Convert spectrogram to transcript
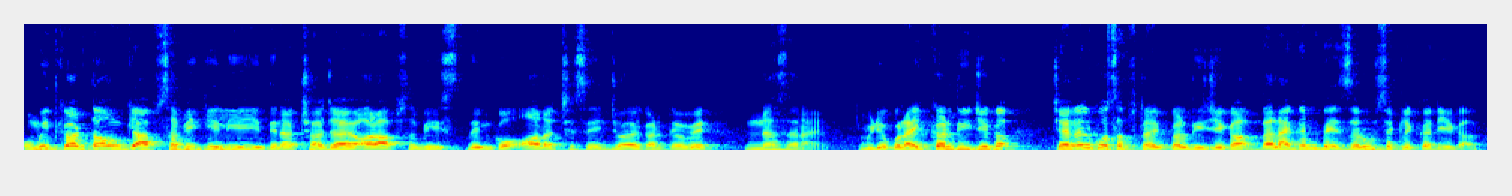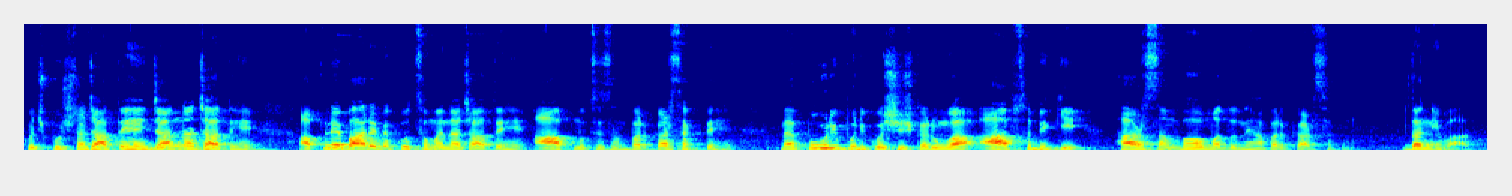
उम्मीद करता हूँ कि आप सभी के लिए ये दिन अच्छा जाए और आप सभी इस दिन को और अच्छे से एंजॉय करते हुए नज़र आए। वीडियो को लाइक कर दीजिएगा चैनल को सब्सक्राइब कर दीजिएगा बेल आइकन पे ज़रूर से क्लिक करिएगा। कुछ पूछना चाहते हैं, जानना चाहते हैं, अपने बारे में कुछ समझना चाहते हैं, आप मुझसे संपर्क कर सकते हैं। मैं पूरी पूरी कोशिश करूँगा आप सभी की हर संभव मदद यहाँ पर कर सकूँ। धन्यवाद।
